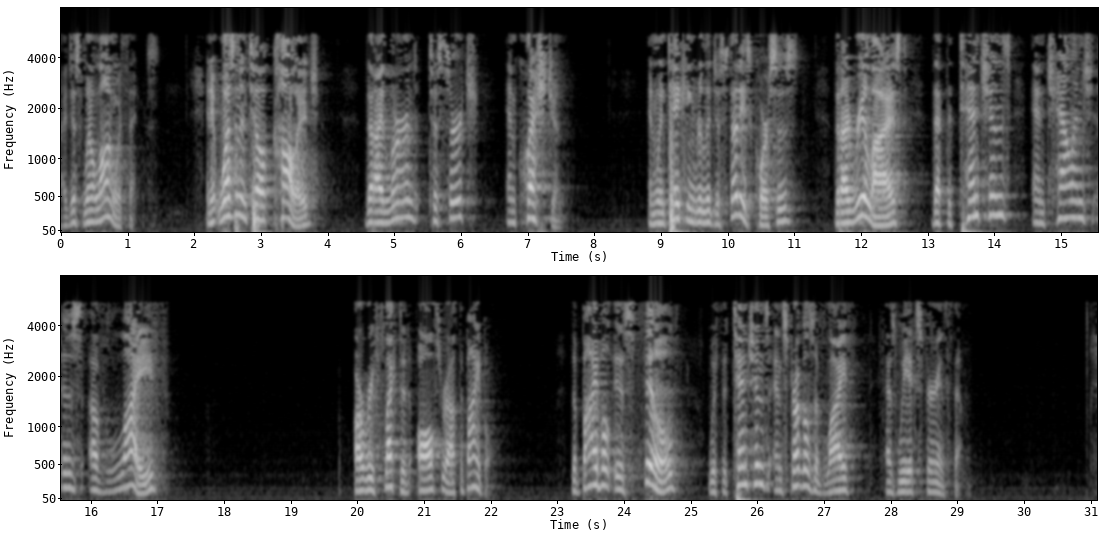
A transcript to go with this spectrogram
I just went along with things. And it wasn't until college that I learned to search and question. And when taking religious studies courses, that I realized that the tensions and challenges of life are reflected all throughout the Bible. The Bible is filled with the tensions and struggles of life as we experience them.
